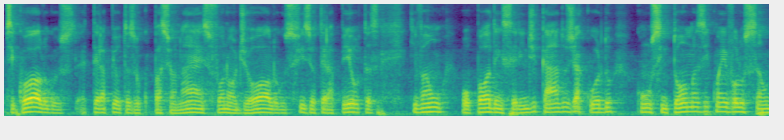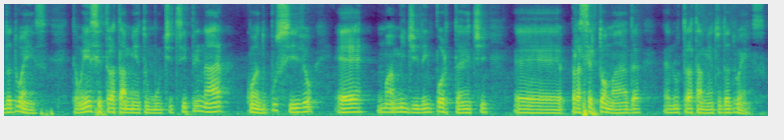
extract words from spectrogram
psicólogos, terapeutas ocupacionais, fonoaudiólogos, fisioterapeutas, que vão ou podem ser indicados de acordo com os sintomas e com a evolução da doença. Então, esse tratamento multidisciplinar, quando possível, é uma medida importante é, para ser tomada é, no tratamento da doença.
